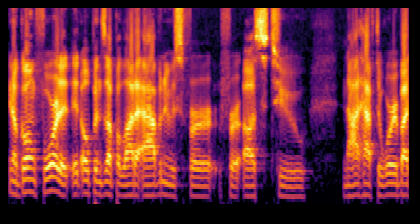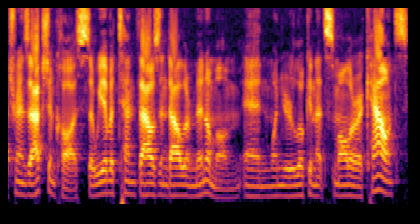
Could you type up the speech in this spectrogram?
you know, going forward, it, it opens up a lot of avenues for for us to not have to worry about transaction costs. So we have a $10,000 minimum. And when you're looking at smaller accounts,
